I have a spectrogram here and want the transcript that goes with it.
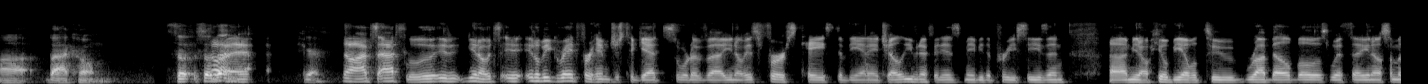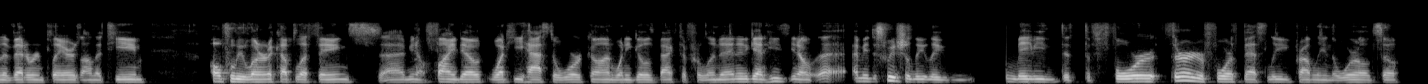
uh, back home. So so no, then. yeah. No, absolutely. It, you know, it's it, will be great for him just to get sort of uh, you know his first taste of the NHL, even if it is maybe the preseason. Um, you know, he'll be able to rub elbows with uh, you know some of the veteran players on the team hopefully learn a couple of things, uh, you know, find out what he has to work on when he goes back to Frölunda. And again, he's, you know, uh, I mean, the Swedish Elite League, maybe the, the four, third or fourth best league probably in the world. So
